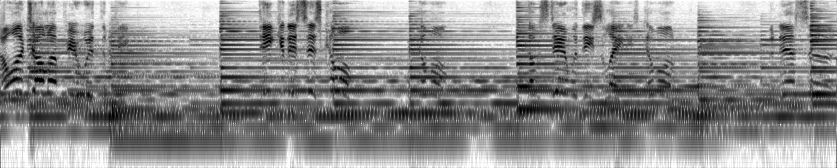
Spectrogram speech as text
I want y'all up here with the people. Deaconesses, come on. Come on. Come stand with these ladies. Come on. Vanessa,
